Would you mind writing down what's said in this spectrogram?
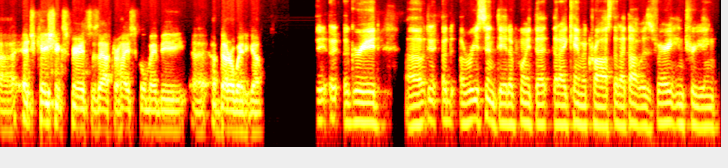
uh, education experiences after high school may be uh, a better way to go. Agreed. A, a recent data point that that I came across that I thought was very intriguing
